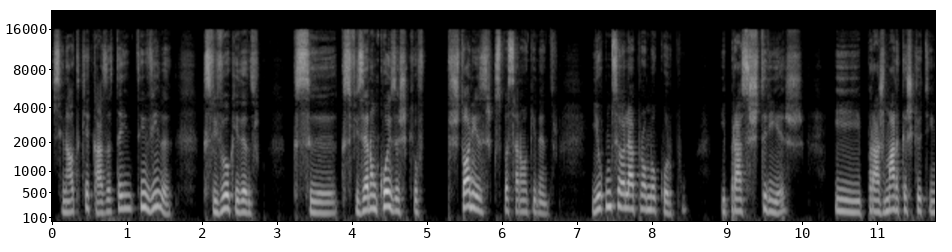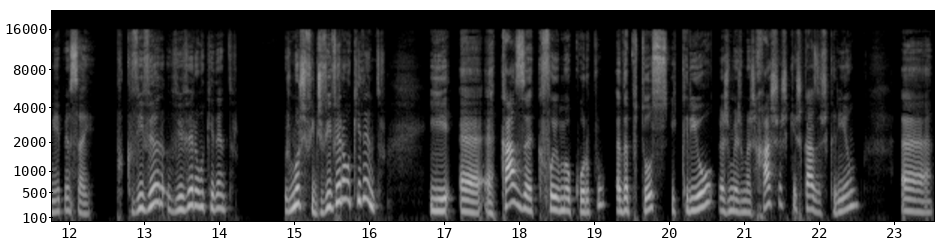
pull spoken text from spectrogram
sinal de que a casa tem, tem vida, que se viveu aqui dentro, que se, que se fizeram coisas, que houve histórias que se passaram aqui dentro. E eu comecei a olhar para o meu corpo e para as estrias e para as marcas que eu tinha e pensei, porque viver, viveram aqui dentro. Os meus filhos viveram aqui dentro. E a, a casa que foi o meu corpo adaptou-se e criou as mesmas rachas que as casas criam. Uh,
